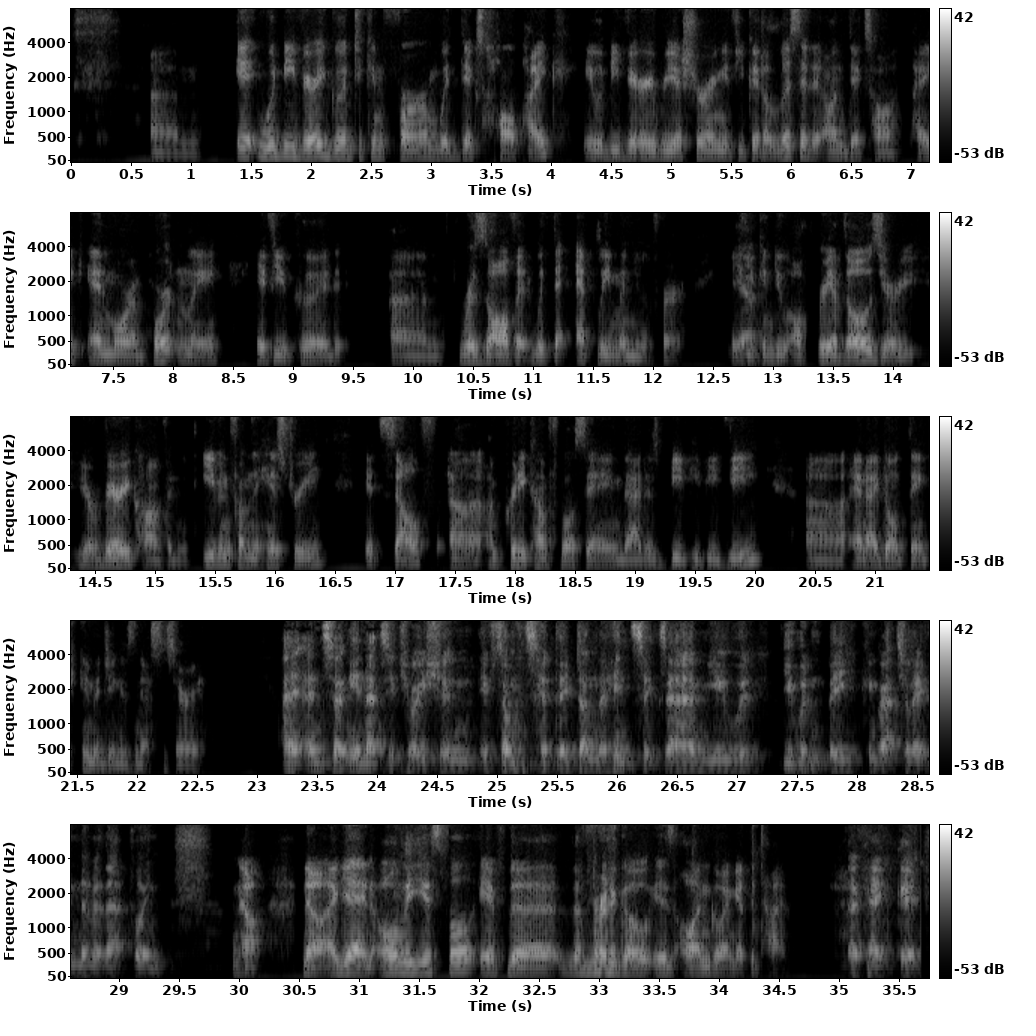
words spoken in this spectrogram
Um, it would be very good to confirm with Dix Hallpike. It would be very reassuring if you could elicit it on Dix Hallpike, and more importantly, if you could um, resolve it with the Epley maneuver. If yeah. you can do all three of those, you're you're very confident. Even from the history itself, uh, I'm pretty comfortable saying that is BPPV uh, and I don't think imaging is necessary. And, and, certainly in that situation, if someone said they'd done the HINTS exam, you would you wouldn't be congratulating them at that point. No, no. Again, only useful if the the vertigo is ongoing at the time. Okay, good.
